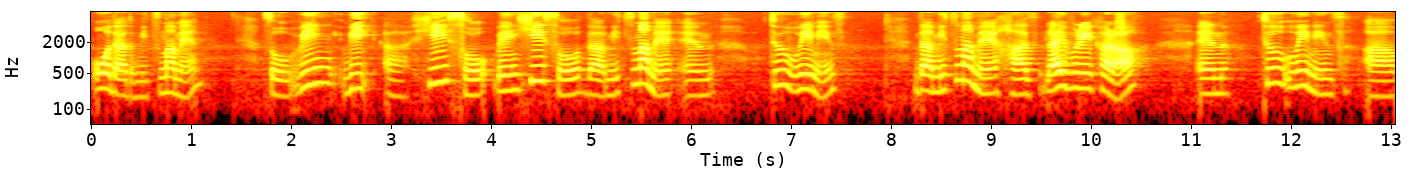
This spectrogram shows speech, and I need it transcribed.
ordered mitsumame. So when we, uh, he saw, when he saw the mitsumame and two women, the mitsumame has lively color, and two women uh,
